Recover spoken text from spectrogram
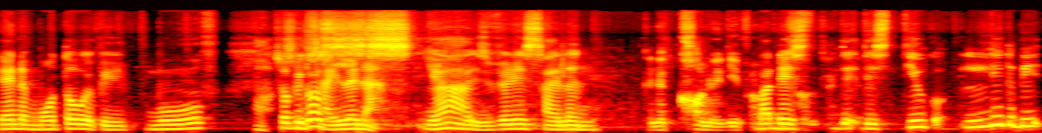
Then the motor will be moved. Oh, So, because silent ah. yeah, it's very silent. Kena con already from but this there's contract. they, they still got a little bit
